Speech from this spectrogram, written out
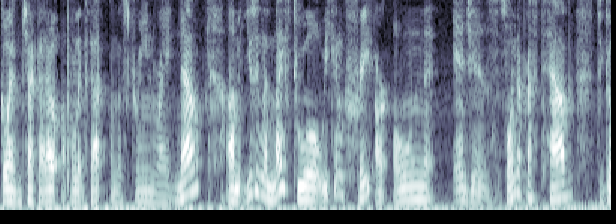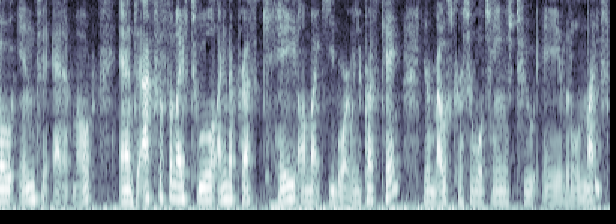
Go ahead and check that out. I'll put a link to that on the screen right now. Um, using the knife tool, we can create our own edges. So I'm going to press tab to go into edit mode and to access the knife tool I'm going to press K on my keyboard. When you press K your mouse cursor will change to a little knife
